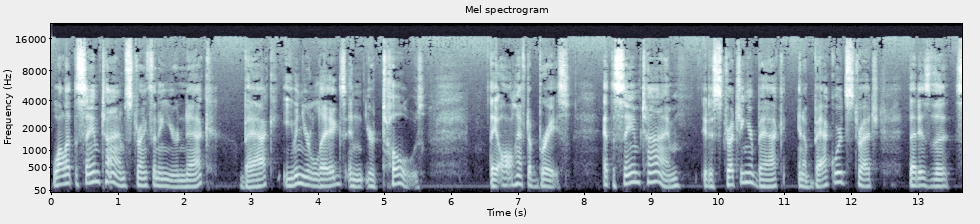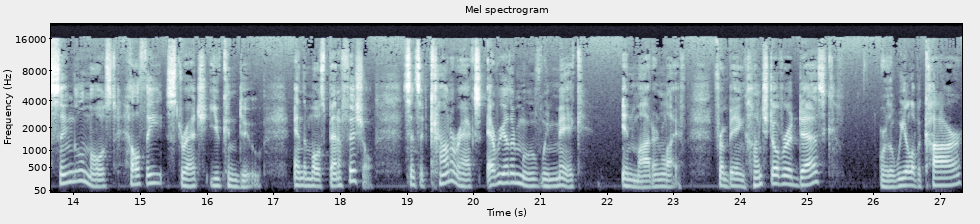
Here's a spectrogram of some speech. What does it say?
while at the same time strengthening your neck, back, even your legs, and your toes. They all have to brace. At the same time, it is stretching your back in a backward stretch that is the single most healthy stretch you can do and the most beneficial since it counteracts every other move we make in modern life from being hunched over a desk or the wheel of a car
